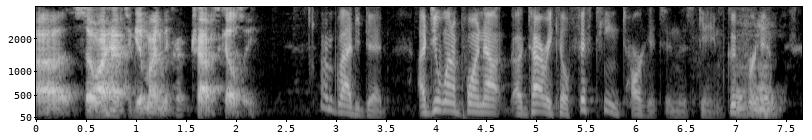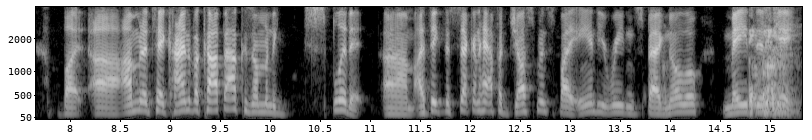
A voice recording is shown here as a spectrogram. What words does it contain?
Uh, so I have to give mine to Travis Kelce. I'm glad you did. I do want to point out uh, Tyreek Hill 15 targets in this game. Good for mm-hmm. him. But uh, I'm going to take kind of a cop out because I'm going to split it. Um, I think the second half adjustments by Andy Reid and Spagnuolo made this game.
